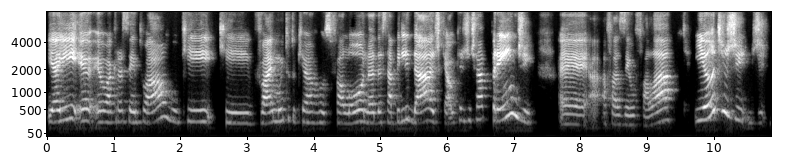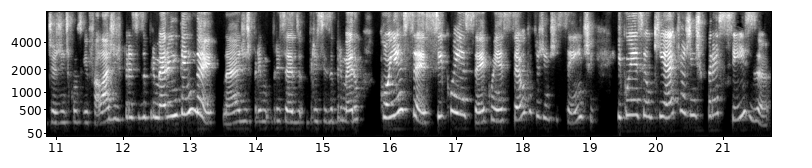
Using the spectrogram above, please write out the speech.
E aí eu, eu, acrescento algo que, que vai muito do que a Rose falou, né? Dessa habilidade, que é algo que a gente aprende é, a fazer ou falar. E antes de, de, de, a gente conseguir falar, a gente precisa primeiro entender, né? A gente precisa, precisa primeiro conhecer, se conhecer, conhecer o que a gente sente e conhecer o que é que a gente precisa,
